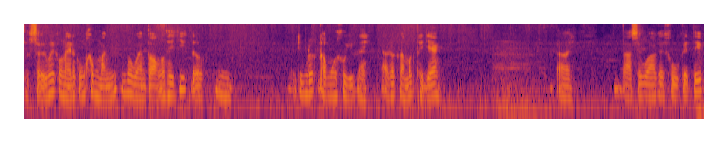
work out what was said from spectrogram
Thực sự mấy con này nó cũng không mạnh nó hoàn toàn có thể giết được. Ừ. chúng rất đông ở khu vực này à, rất là mất thời gian. Rồi ta sẽ qua cái khu kế tiếp.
